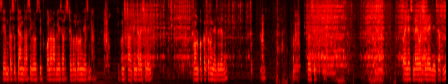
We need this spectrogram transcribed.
सेम तसं त्यानंतर असं व्यवस्थित कॉलर आपल्या याच्यावर स्टेबल करून घ्यायची इथून स्टार्टिंग करायची नाही दोन पक्का करून घ्यायचे त्याने व्यवस्थित पहिल्या शिलाईवर शिलाई घ्यायची आपली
